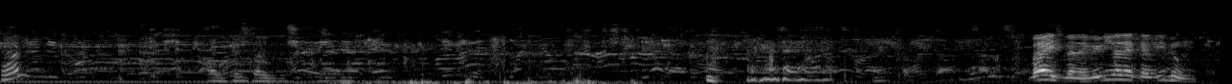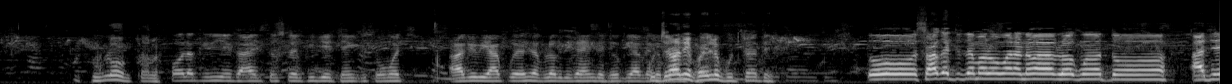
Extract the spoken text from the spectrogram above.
ફોન बस मैंने वीडियो देख के बीदूं ब्लॉग चलो फॉलो कीजिए गाइस सब्सक्राइब कीजिए थैंक यू सो मच आगे भी आपको ऐसे ब्लॉग दिखाएंगे जो कि आपने ગુજરાતી પહેલું ગુજરાતી તો સ્વાગત છે તમારું અમારા નવા બ્લોગમાં તો આજે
